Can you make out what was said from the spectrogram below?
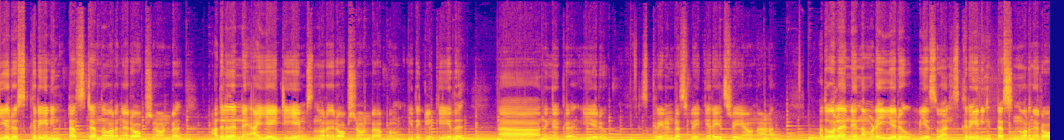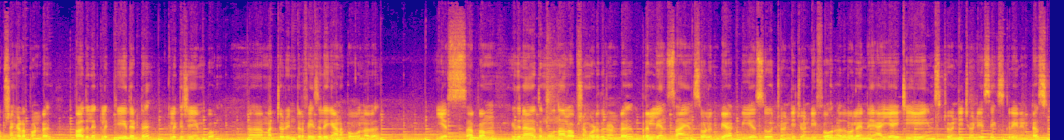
ഈ ഒരു സ്ക്രീനിങ് ടെസ്റ്റ് എന്ന് പറഞ്ഞൊരു ഓപ്ഷനുണ്ട് അതിൽ തന്നെ ഐ ഐ ടി എയിംസ് എന്ന് പറഞ്ഞൊരു ഓപ്ഷനുണ്ട് അപ്പം ഇത് ക്ലിക്ക് ചെയ്ത് നിങ്ങൾക്ക് ഈ ഒരു സ്ക്രീനിങ് ടെസ്റ്റിലേക്ക് രജിസ്റ്റർ ചെയ്യാവുന്നതാണ്. അതുപോലെ തന്നെ നമ്മുടെ ഈ ഒരു B S one screening test എന്ന് പറഞ്ഞൊരു ഓപ്ഷൻ കിടപ്പുണ്ട്. അപ്പോൾ അതിൽ ക്ലിക്ക് ചെയ്തിട്ട് ക്ലിക്ക് ചെയ്യുമ്പം മറ്റൊരു ഇന്റർഫേസിലേക്കാണ് പോകുന്നത്. യെസ് അപ്പം ഇതിനകത്ത് മൂന്നാൽ ഓപ്ഷൻ കൊടുത്തിട്ടുണ്ട്. Brilliant science olympiad B S O twenty twenty four അതുപോലെ തന്നെ I I T AIIMS twenty twenty six screening test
